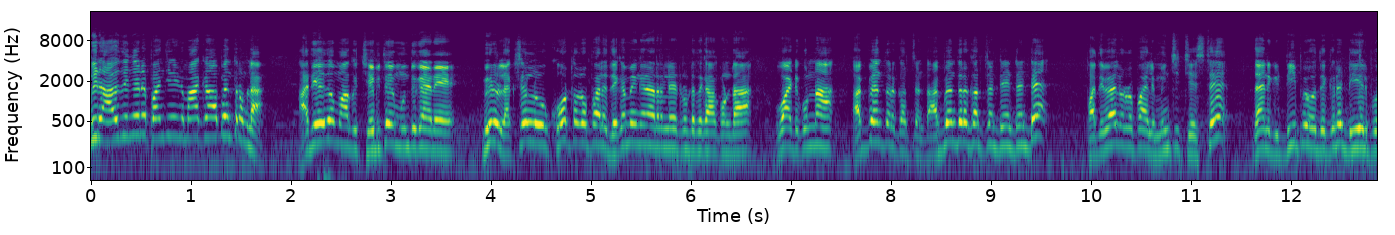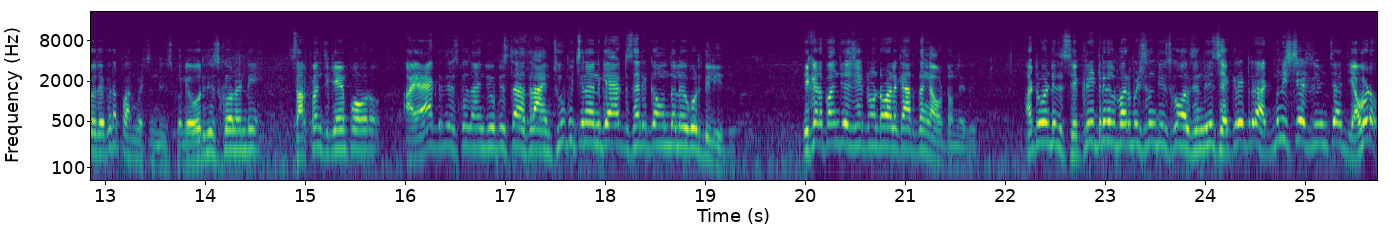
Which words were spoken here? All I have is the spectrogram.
మీరు ఆ విధంగానే పనిచేయండి మాకే అభ్యంతరంలా అదేదో మాకు చెబితే ముందుగానే మీరు లక్షలు కోట్ల రూపాయలు దిగమింగినారనేటువంటిది కాకుండా వాటికి ఉన్న అభ్యంతర ఖర్చు అంటే. అభ్యంతర ఖర్చు అంటే ఏంటంటే పదివేల రూపాయలు మించి చేస్తే దానికి డిపిఓ దగ్గర డిఎల్పిఓ దగ్గర పర్మిషన్ తీసుకోవాలి ఎవరు తీసుకోవాలండి? సర్పంచ్కి ఏం పవరు? ఆ యాక్ట్ తీసుకొని ఆయన చూపిస్తే అసలు ఆయన చూపించడానికి యాక్ట్ సరిగ్గా ఉందో లేదో కూడా తెలియదు. ఇక్కడ పనిచేసేటువంటి వాళ్ళకి అర్థం కావటం లేదు. అటువంటిది సెక్రటరీల పర్మిషన్ తీసుకోవాల్సింది. సెక్రటరీ అడ్మినిస్ట్రేషన్ ఇన్ఛార్జ్ ఎవడు?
